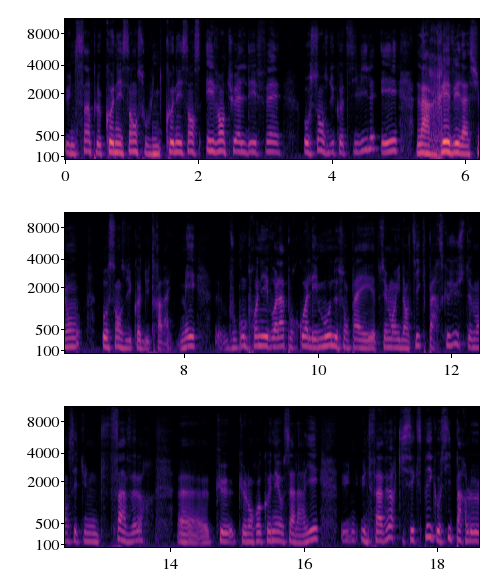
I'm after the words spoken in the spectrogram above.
une simple connaissance ou une connaissance éventuelle des faits au sens du Code civil et la révélation au sens du Code du travail. Mais euh, vous comprenez, voilà pourquoi les mots ne sont pas absolument identiques, parce que justement, c'est une faveur euh, que, l'on reconnaît aux salariés, une, faveur qui s'explique aussi par le,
